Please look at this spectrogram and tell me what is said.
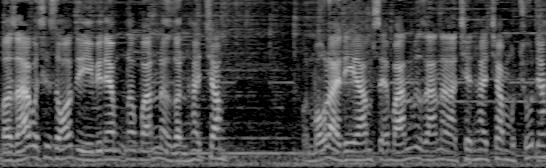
Và giá của chiếc đó thì bên em cũng đang bán là gần 200 Còn mẫu này thì em sẽ bán với giá là trên 200 một chút nhé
